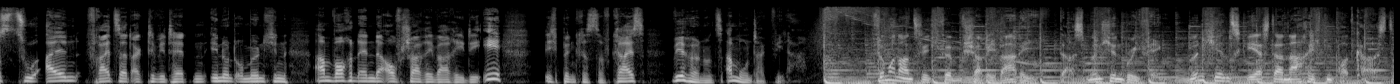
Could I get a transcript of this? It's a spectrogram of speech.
Infos zu allen Freizeitaktivitäten in und um München am Wochenende auf charivari.de. Ich bin Christoph Kreis. Wir hören uns am Montag wieder. 95.5 Charivari, das München Briefing, Münchens erster Nachrichtenpodcast.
